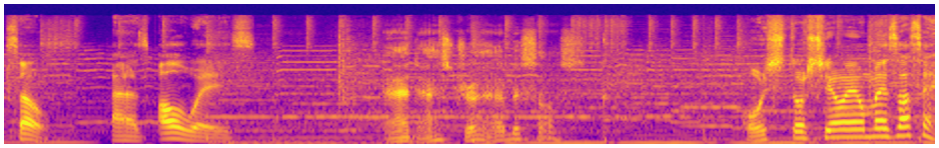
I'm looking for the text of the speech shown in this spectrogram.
So, as always, Ad Astra Abyssos. 星と幸せを目指せ。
